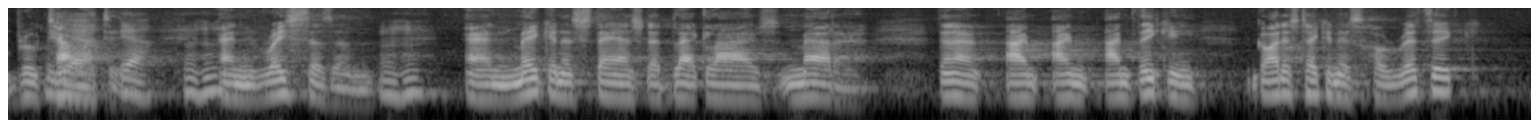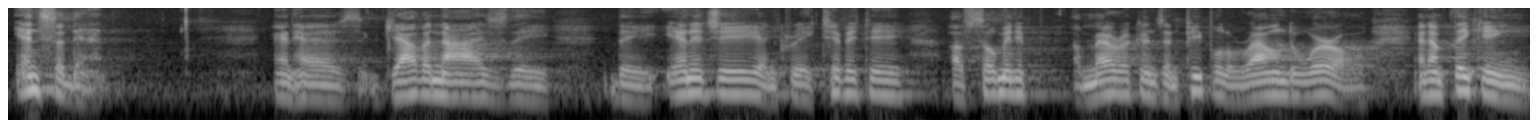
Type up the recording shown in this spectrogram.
brutality yeah. Mm-hmm. and racism mm-hmm. and making a stance that Black Lives Matter, then I, I'm, I'm, I'm thinking God has taken this horrific incident and has galvanized the, the energy and creativity of so many Americans and people around the world. And I'm thinking,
